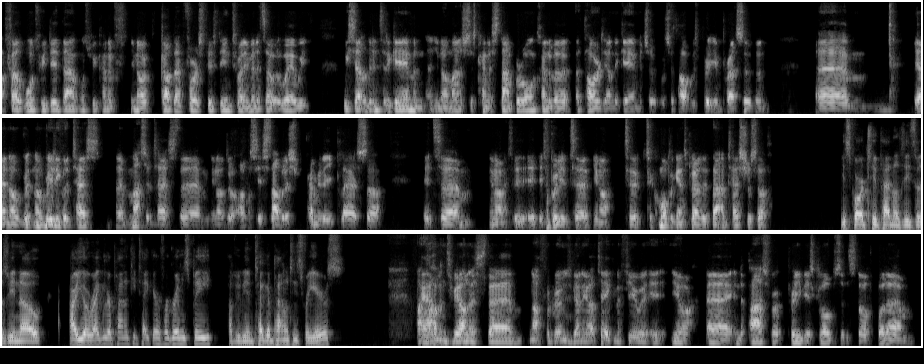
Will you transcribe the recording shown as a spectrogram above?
I felt once we did that, once we kind of you know got that first 15, 20 minutes out of the way, we we settled into the game and, and you know managed to kind of stamp our own kind of a authority on the game, which which I thought was pretty impressive. And um, yeah, no, no, really good test, a massive test. Um, you know, to obviously established Premier League players, so it's um, you know, it, it's brilliant to you know to, to come up against players like that and test yourself. You scored two penalties, as we know. Are you a regular penalty taker for Grimsby? Have you been taking penalties for years? I haven't, to be honest. Um, not for Grimsby. Anyway. I've taken a few, you know, uh, in the past for previous clubs and stuff. But um,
